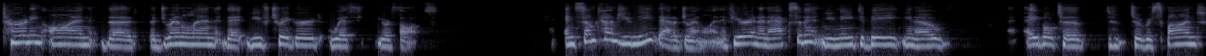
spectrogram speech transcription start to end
turning on the adrenaline that you've triggered with your thoughts. And sometimes you need that adrenaline. If you're in an accident and you need to be, you know, able to, to, to respond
